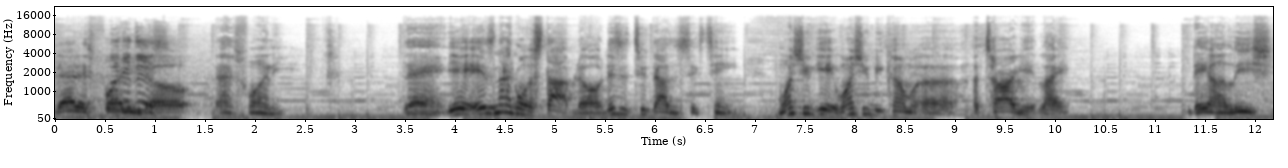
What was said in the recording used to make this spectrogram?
That is funny, at this. dog. That's funny. Dang. Yeah, it's not gonna stop, dog. This is 2016. Once you get, once you become a, a target, like they unleash,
